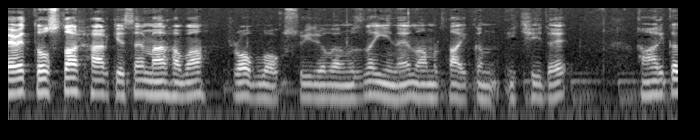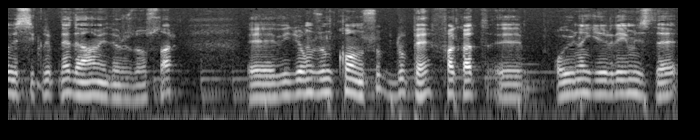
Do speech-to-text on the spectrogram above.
Evet dostlar herkese merhaba. Roblox videolarımızda yine Number Tycoon 2'de harika bir scriptle devam ediyoruz dostlar. Ee, videomuzun konusu Dupe fakat e, oyuna girdiğimizde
